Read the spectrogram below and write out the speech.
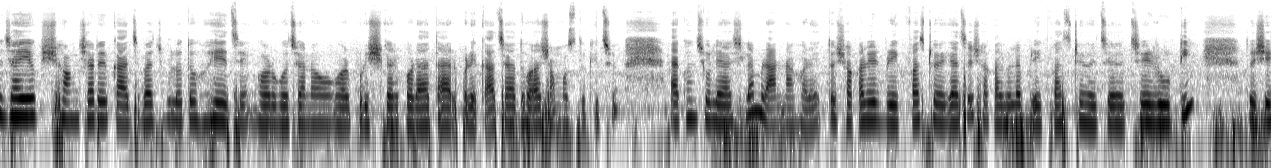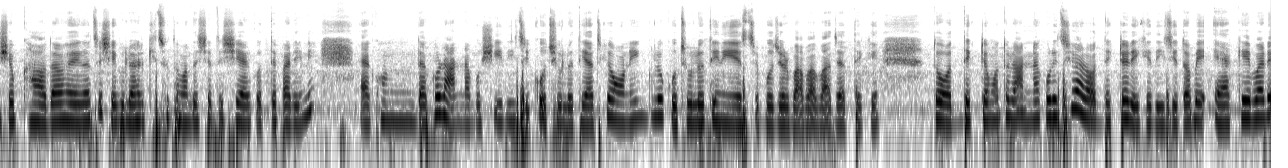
তো যাই হোক, সংসারের কাজ বাজগুলো তো হয়েছে। ঘর গোছানো, ঘর পরিষ্কার করা, তারপরে কাঁচা ধোয়া, সমস্ত কিছু। এখন চলে আসলাম রান্নাঘরে। তো সকালের ব্রেকফাস্ট হয়ে গেছে। সকালবেলা ব্রেকফাস্টে হয়েছে হচ্ছে রুটি। তো সেসব খাওয়া দাওয়া হয়ে গেছে। সেগুলো আর কিছু তোমাদের সাথে শেয়ার করতে পারিনি। এখন দেখো রান্না বসিয়ে দিয়েছি কচুলতি। আজকে অনেকগুলো কচুলতি নিয়ে এসছে পুজোর বাবা বাজার থেকে। তো অর্ধেকটা মতো রান্না করেছি আর অর্ধেকটা রেখে দিয়েছি। তবে একেবারে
